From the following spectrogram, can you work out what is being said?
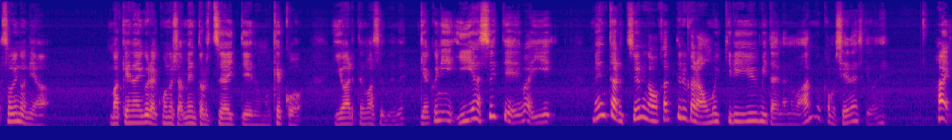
そういうのには負けないぐらいこの人はメンタル強いっていうのも結構言われてますんでね。逆に言いやすいって言えばいい、メンタル強いのが分かってるから思いっきり言うみたいなのもあるのかもしれないですけどね。はい。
